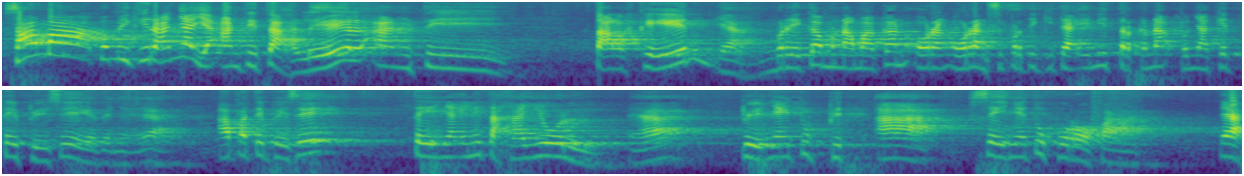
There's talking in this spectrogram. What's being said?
Sama pemikirannya ya anti tahlil, anti talqin, ya. Mereka menamakan orang-orang seperti kita ini terkena penyakit TBC katanya ya. Apa TBC? T-nya ini takhayul, ya. B-nya itu bid'ah, C-nya itu khurafat. Ya.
